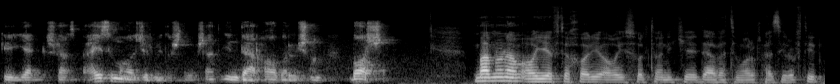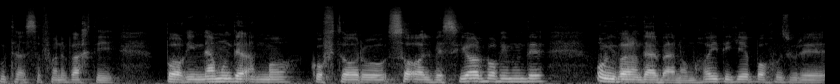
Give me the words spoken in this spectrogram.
که یک شخص به حیث مهاجر می داشته باشد این درها برایشان باشد ممنونم آقای افتخاری آقای سلطانی که دعوت ما رو پذیرفتید. متاسفانه وقتی باقی نمونده اما گفتار و سوال بسیار باقی مونده. امیدوارم در برنامه های دیگه با حضور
